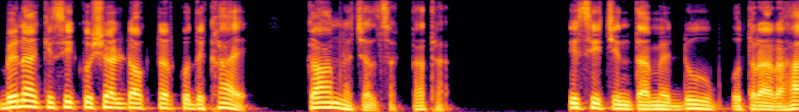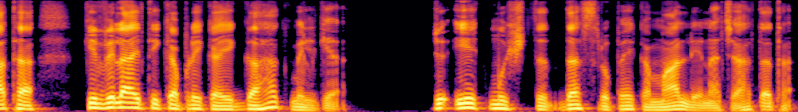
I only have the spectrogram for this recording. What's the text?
बिना किसी कुशल डॉक्टर को दिखाए काम न चल सकता था। इसी चिंता में डूब उतरा रहा था कि विलायती कपड़े का एक गाहक मिल गया, जो एक मुश्त दस रुपए का माल लेना चाहता था।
